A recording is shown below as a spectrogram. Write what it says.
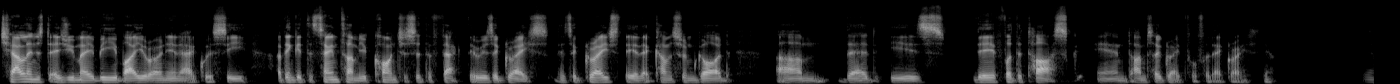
challenged as you may be by your own inadequacy, I think at the same time you're conscious of the fact there is a grace. There's a grace there that comes from God um, that is there for the task, and I'm so grateful for that grace. Yeah. Yeah.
